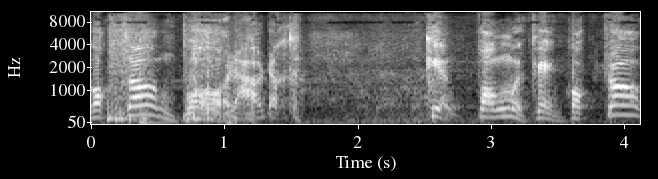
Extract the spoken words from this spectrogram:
กอกจ้องพอแล้วดักเกี้ยงป๋องมาแก่งกอกจ้อง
